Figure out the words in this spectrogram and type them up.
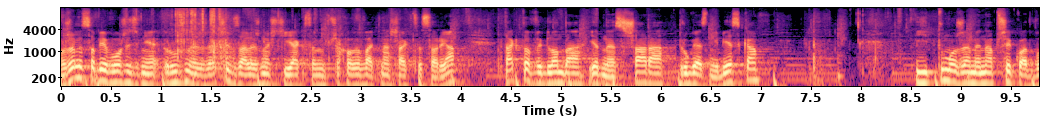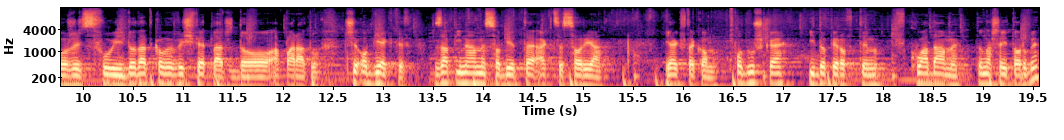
Możemy sobie włożyć w nie różne rzeczy w zależności jak chcemy przechowywać nasze akcesoria. Tak to wygląda, jedna jest szara, druga jest niebieska. I tu możemy na przykład włożyć swój dodatkowy wyświetlacz do aparatu, czy obiektyw. Zapinamy sobie te akcesoria jak w taką poduszkę i dopiero w tym wkładamy do naszej torby,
